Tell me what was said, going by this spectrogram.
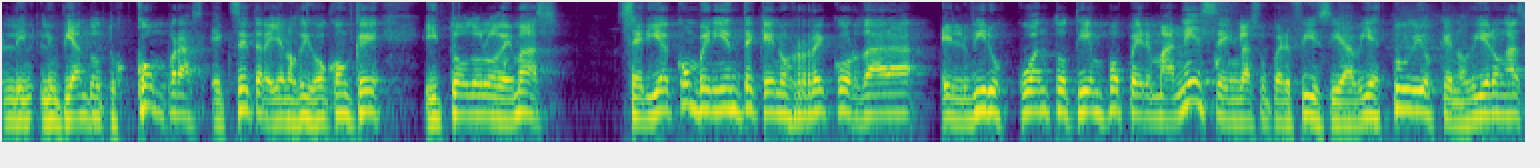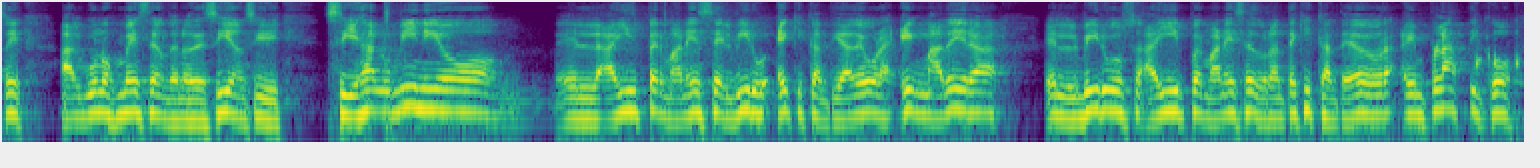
limpiando tus compras, etcétera. Ya nos dijo con qué y todo lo demás sería conveniente que nos recordara el virus cuánto tiempo permanece en la superficie. Había estudios que nos dieron hace algunos meses donde nos decían si, si es aluminio, ahí permanece el virus X cantidad de horas, en madera, el virus ahí permanece durante X cantidad de horas, en plástico.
